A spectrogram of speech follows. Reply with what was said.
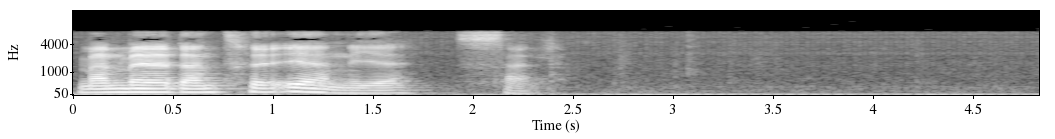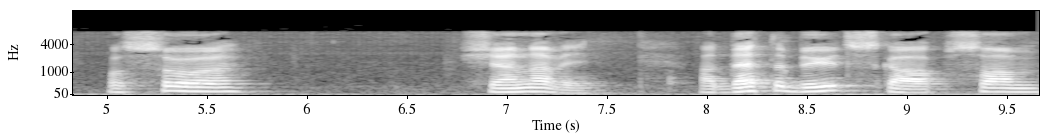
men med den treenige selv. Og så skjønner vi at dette budskap som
